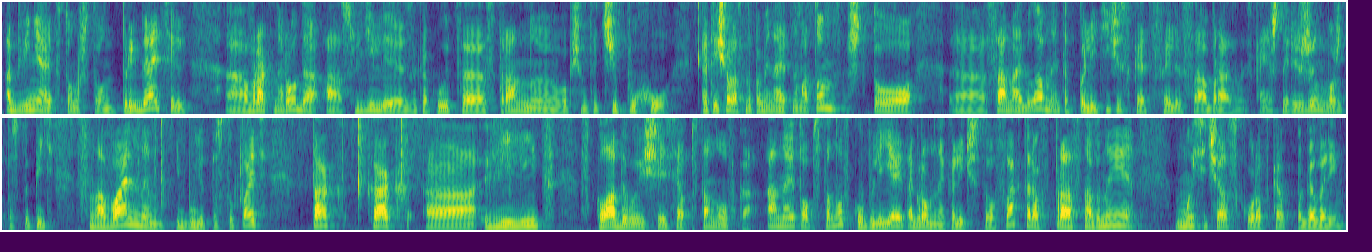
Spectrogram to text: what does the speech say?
обвиняют в том, что он предатель, а, враг народа, а судили за какую-то странную, в общем-то, чепуху. Это еще раз напоминает нам о том, что э, Самое главное это политическая целесообразность. Конечно, режим может поступить с Навальным и будет поступать так, как э, велит складывающаяся обстановка. А на эту обстановку влияет огромное количество факторов. Про основные мы сейчас коротко поговорим.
